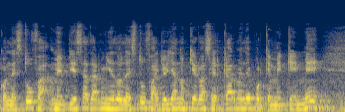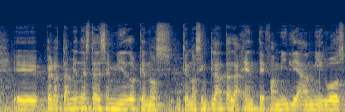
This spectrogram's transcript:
con la estufa, me empieza a dar miedo la estufa, yo ya no quiero acercármele porque me quemé. Eh, pero también está ese miedo que nos, que nos implanta la gente, familia, amigos,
